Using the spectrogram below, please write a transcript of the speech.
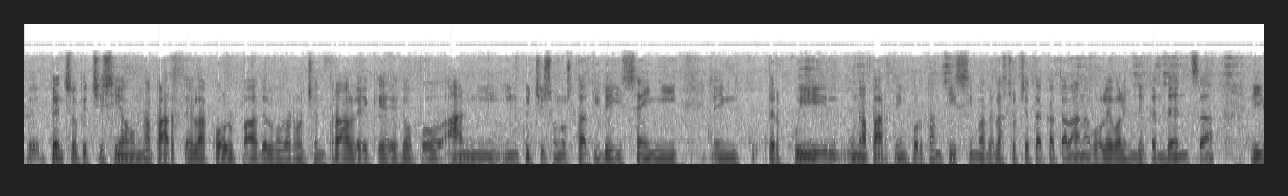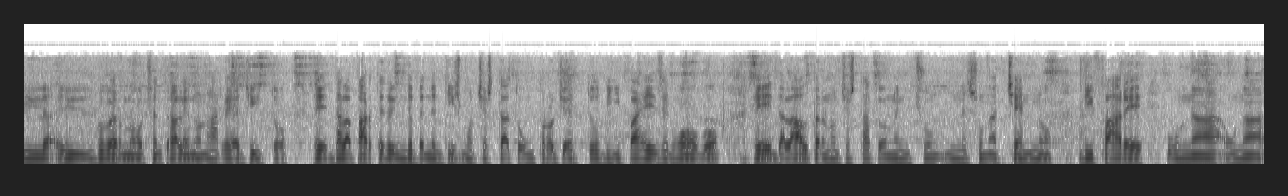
Eh, penso che ci sia una parte la colpa del governo centrale che dopo anni in cui ci sono stati dei segni per cui una parte importantissima della società catalana catalana voleva l'indipendenza, il, il, governo centrale non ha reagito e dalla parte dell'indipendentismo c'è stato un progetto di paese nuovo e dall'altra non c'è stato nessun, nessun accenno di fare una, una,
